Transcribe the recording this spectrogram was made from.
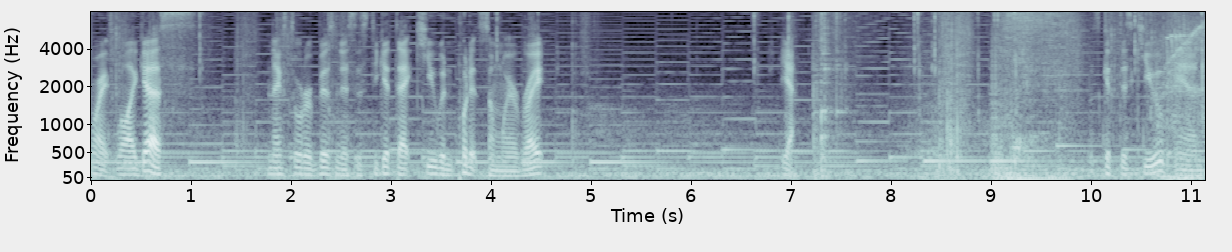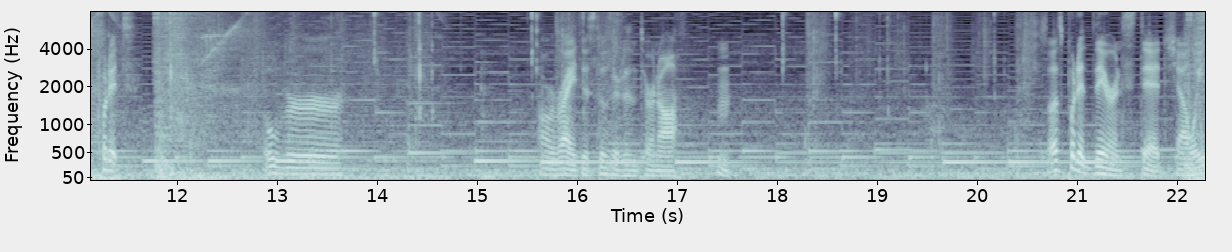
Right, well I guess... Next order of business is to get that cube and put it somewhere, right? Get this cube and put it... over... Alright, this dozer doesn't turn off. Hmm. So let's put it there instead, shall we?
